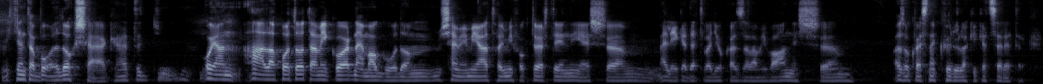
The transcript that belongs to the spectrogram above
Mit jelent a boldogság? Hát olyan állapotot, amikor nem aggódom semmi miatt, hogy mi fog történni, és um, elégedett vagyok azzal, ami van, és um, azok vesznek körül, akiket szeretek.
